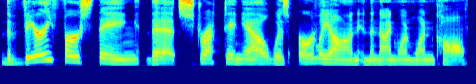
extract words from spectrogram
The very first thing that struck Danielle was early on in the 911 call.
